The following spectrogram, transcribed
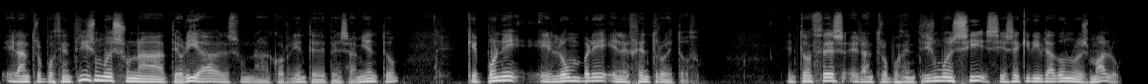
El antropocentrismo es una teoría, es una corriente de pensamiento que pone el hombre en el centro de todo. Entonces, el antropocentrismo en sí, si es equilibrado, no es malo.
